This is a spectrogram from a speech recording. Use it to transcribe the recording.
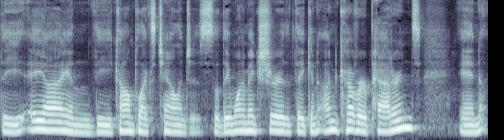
the AI and the complex challenges. So they want to make sure that they can uncover patterns in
